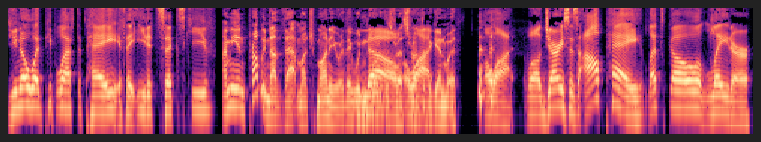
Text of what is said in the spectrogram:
do you know what people have to pay if they eat at six, Keeve? I mean, probably not that much money, or they wouldn't go to this restaurant to begin with. a lot. Well, Jerry says, I'll pay. Let's go later.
